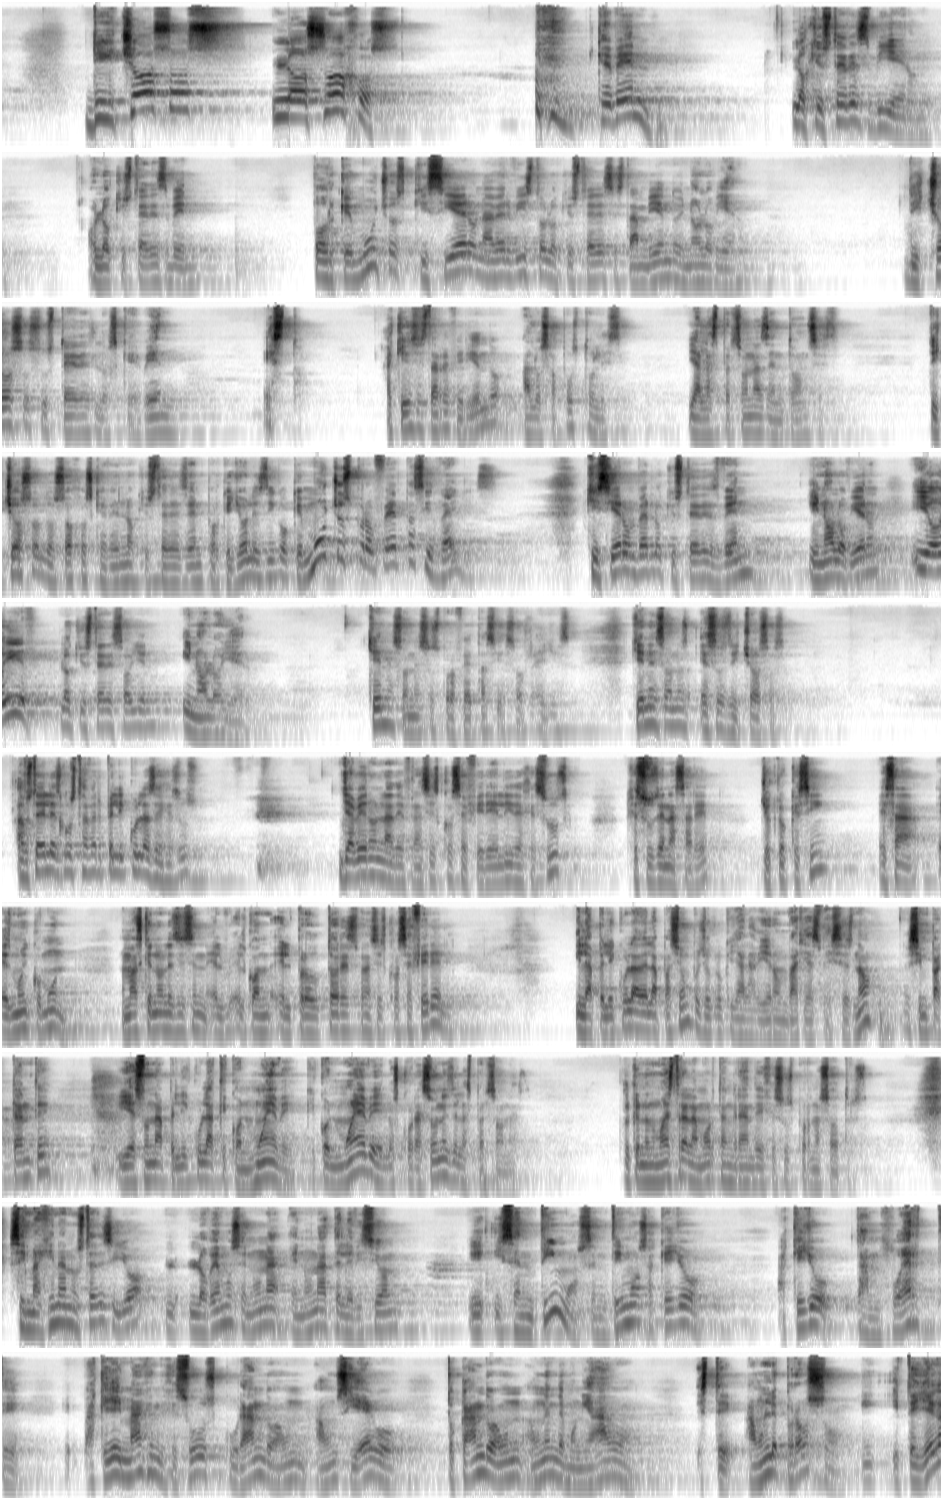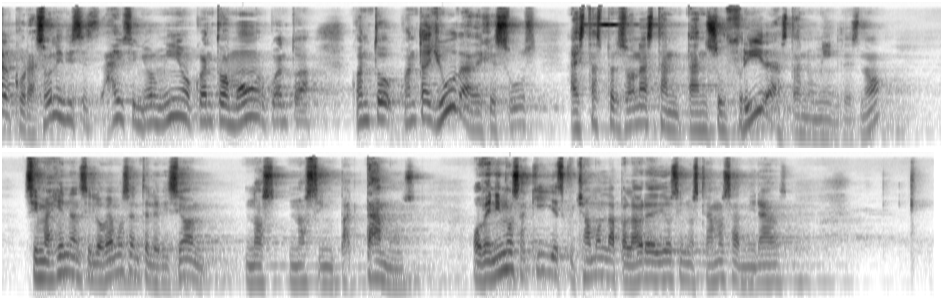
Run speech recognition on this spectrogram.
dichosos los ojos que ven lo que ustedes vieron o lo que ustedes ven, porque muchos quisieron haber visto lo que ustedes están viendo y no lo vieron. Dichosos ustedes los que ven esto. ¿A quién se está refiriendo? A los apóstoles y a las personas de entonces. Dichosos los ojos que ven lo que ustedes ven, porque yo les digo que muchos profetas y reyes quisieron ver lo que ustedes ven y no lo vieron, y oír lo que ustedes oyen y no lo oyeron. ¿Quiénes son esos profetas y esos reyes? ¿Quiénes son esos dichosos? ¿A ustedes les gusta ver películas de Jesús? ¿Ya vieron la de Francisco Sefirelli de Jesús? Jesús de Nazaret. Yo creo que sí. Esa es muy común. Nomás que no les dicen, el, el productor es Francisco Sefirelli. Y la película de la pasión, pues yo creo que ya la vieron varias veces, ¿no? Es impactante y es una película que conmueve, que conmueve los corazones de las personas, porque nos muestra el amor tan grande de Jesús por nosotros. ¿Se imaginan ustedes y yo lo vemos en una, en una televisión y, sentimos, sentimos aquello, aquello tan fuerte, aquella imagen de Jesús curando a un, a un ciego, tocando a un, a un endemoniado, este, a un leproso, y, te llega al corazón y dices, ay Señor mío, cuánto amor, cuánto, cuánto, cuánta ayuda de Jesús a estas personas tan, tan sufridas, tan humildes, ¿no? Se imaginan, si lo vemos en televisión, nos, nos impactamos, o venimos aquí y escuchamos la palabra de Dios y nos quedamos admirados.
